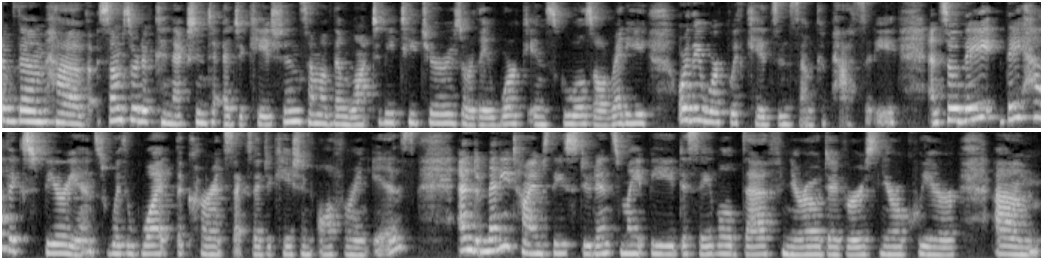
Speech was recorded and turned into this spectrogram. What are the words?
of them have some sort of connection to education. Some of them want to be teachers or they work in schools already or they work with kids in some capacity. And so they, they have experience with what the current sex education offering is. And many times these students might be disabled, deaf, neurodiverse, neuroqueer, um,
